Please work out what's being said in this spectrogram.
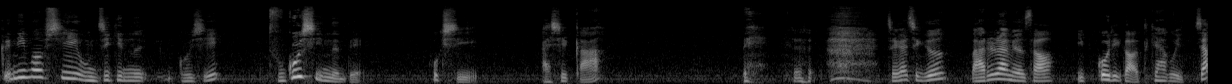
끊임없이 움직이는 곳이 두 곳이 있는데 혹시 아실까? 네. 제가 지금 말을 하면서 입꼬리가 어떻게 하고 있죠?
